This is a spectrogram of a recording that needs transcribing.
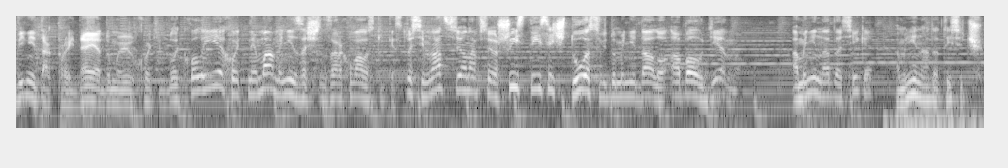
він і так пройде. Я думаю, хоч і блекхоли є, хоч нема. Мені заш- зарахувало скільки? 117 всього на всього, 6 тисяч досвіду мені дало. Обалденно. А мені треба сіки. А мені треба тисяч.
